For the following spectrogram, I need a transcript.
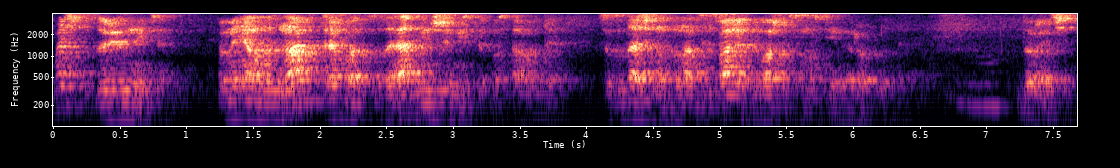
Бачите, до різниця. Поміняли знак, треба заряд в інше місце поставити. Це задача на 12 балів для вашої самостійної роботи. До речі.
